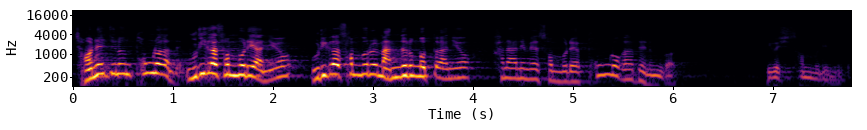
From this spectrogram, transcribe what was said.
전해지는 통로가 돼. 우리가 선물이 아니요. 우리가 선물을 만드는 것도 아니요. 하나님의 선물의 통로가 되는 것. 이것이 선물입니다.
